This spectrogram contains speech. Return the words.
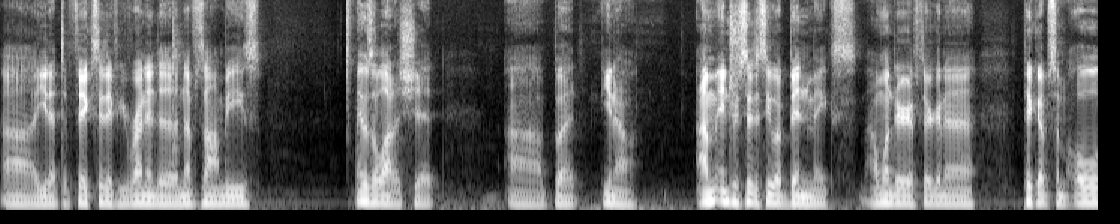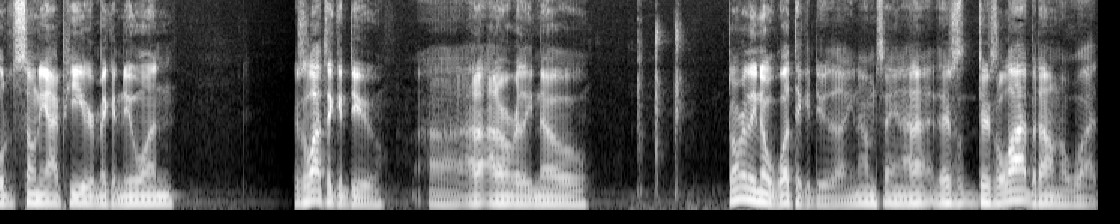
Uh, you'd have to fix it if you run into enough zombies. It was a lot of shit. Uh, but you know, I'm interested to see what Bend makes. I wonder if they're gonna pick up some old Sony IP or make a new one. There's a lot they could do. Uh, I, I don't really know. Don't really know what they could do though. You know what I'm saying? I, there's there's a lot, but I don't know what.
